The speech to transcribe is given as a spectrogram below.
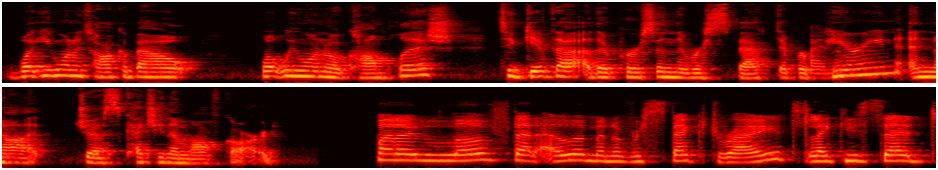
what you want to talk about, what we want to accomplish to give that other person the respect of preparing and not just catching them off guard. But I love that element of respect, right? Like you said,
